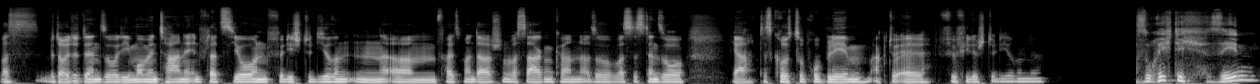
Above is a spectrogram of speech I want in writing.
Was bedeutet denn so die momentane Inflation für die Studierenden, ähm, falls man da schon was sagen kann? Also was ist denn so ja das größte Problem aktuell für viele Studierende? So richtig sehen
